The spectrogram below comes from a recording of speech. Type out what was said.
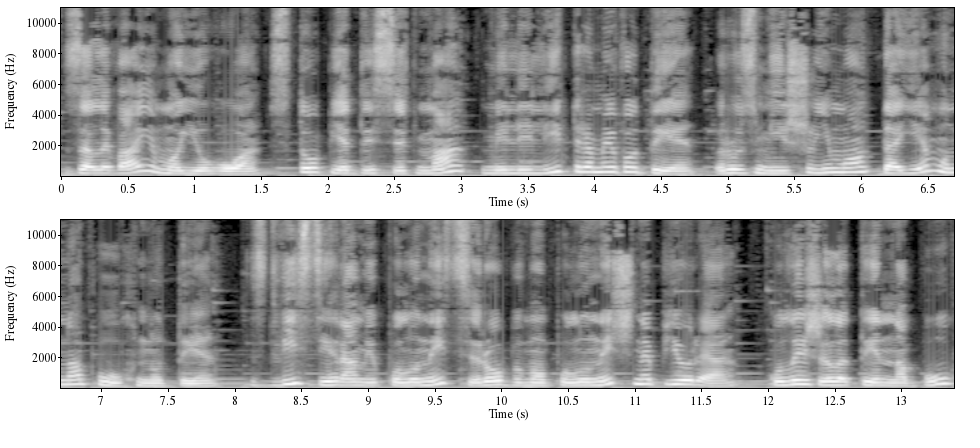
заливаємо його 150 мл води, розмішуємо, даємо набухнути. З 200 грамів полуниць робимо полуничне пюре. Коли желатин набух,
